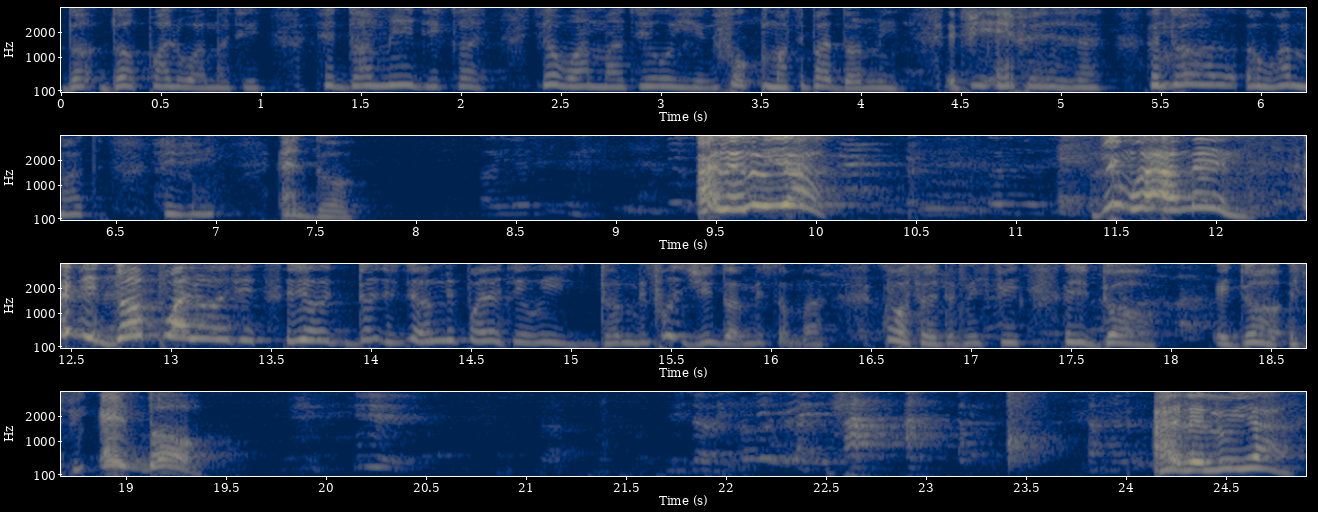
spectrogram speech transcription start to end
dors, dors, pour aller au Walmart. Elle dormir, il dit Il Walmart, il faut commencer par dormir. Et puis elle fait dort au Walmart. Et puis elle dort. Alléluia! Dis-moi Amen. Elle dit, dors pour aller. Il dit, dormir pour aller. dit, oui. Il faut juste dormir seulement. Comment ça dormir? Puis, elle dit, dors. Et dort. Et puis, elle dort. Alléluia.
